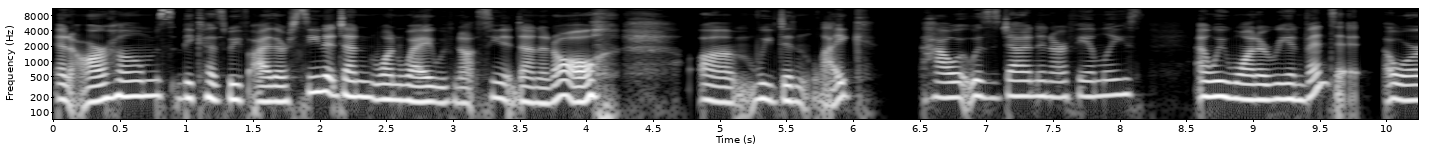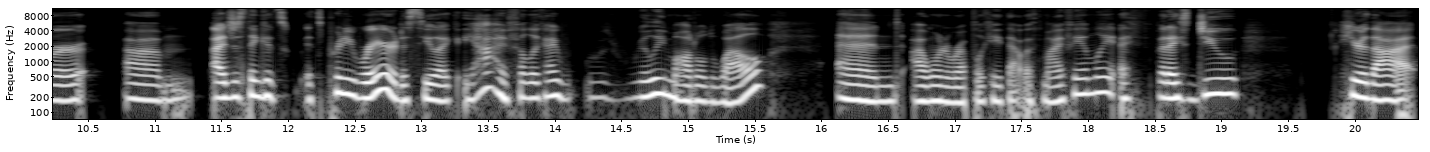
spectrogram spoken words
in our homes because we've either seen it done one way we've not seen it done at all. Um, we didn't like how it was done in our families and we want to reinvent it or um, I just think it's it's pretty rare to see like, yeah, I felt like I was really modeled well, and I want to replicate that with my family. I, but I do hear that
